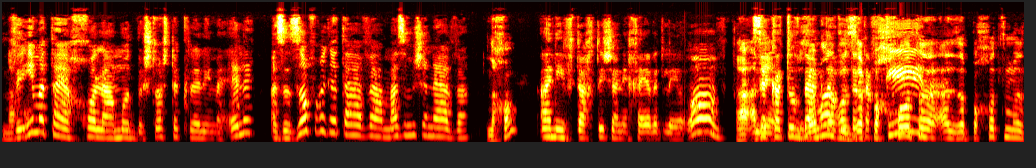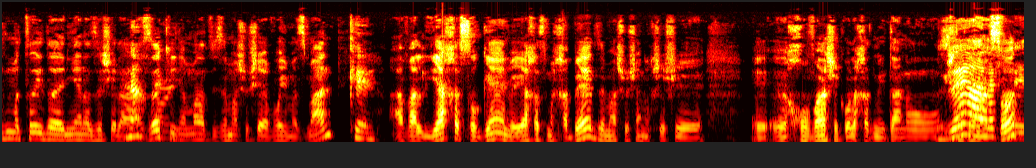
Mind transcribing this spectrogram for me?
נכון. ואם אתה יכול לעמוד בשלושת הכללים האלה, אז עזוב רגע את האהבה, מה זה משנה אהבה? נכון. אני הבטחתי שאני חייבת לאהוב, אה, זה כתוב זה בהגדרות זה התפקיד. פחות- אה, זה פחות מטריד העניין הזה של נכון. הזה, כי אמרתי, זה משהו שיבוא עם הזמן, כן, אבל יחס הוגן ויחס מכבד זה משהו שאני חושב שחובה שכל אחד מאיתנו זה א' לעשות. ב'. אה,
